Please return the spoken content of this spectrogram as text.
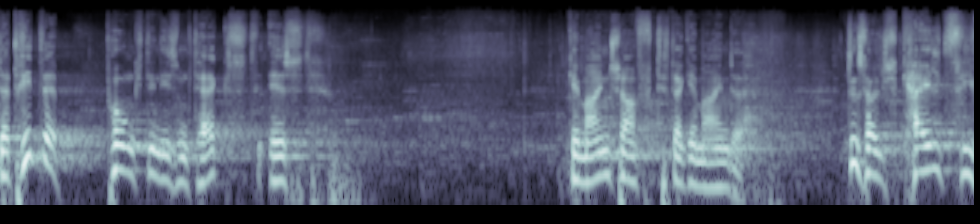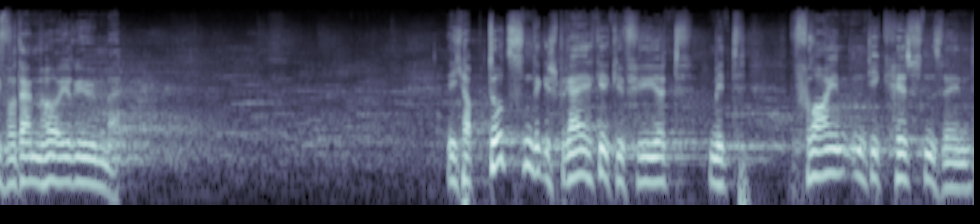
Der dritte Punkt in diesem Text ist Gemeinschaft der Gemeinde. Du sollst geheilt sein von dem Heurümen. Ich habe Dutzende Gespräche geführt mit Freunden, die Christen sind.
